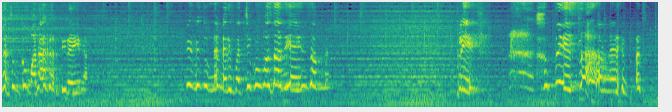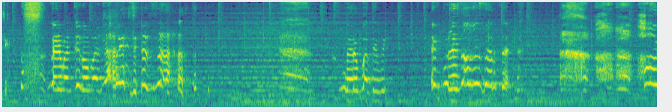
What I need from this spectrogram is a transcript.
मैं तुमको मना करती रही ना। फिर भी तुमने मेरी बच्ची को फंसा दिया इन सब में। प्लीज़ प्लीज़ सर, मेरी बच्ची मेरी बच्ची को बचा लीजिए सर। मेरे पति भी एक पुलिस ऑफिसर थे। और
